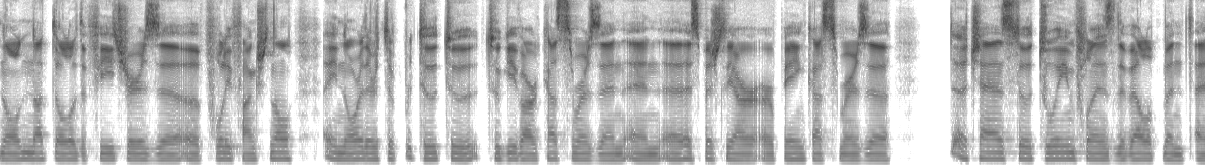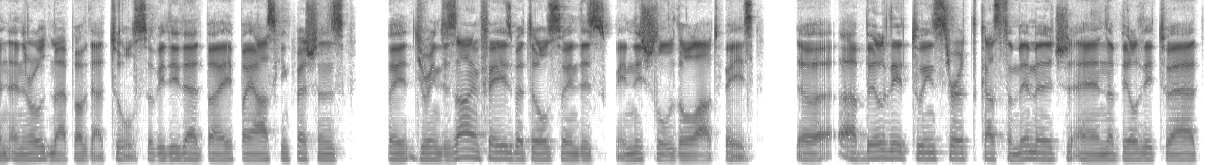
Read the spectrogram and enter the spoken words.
no, not all of the features uh, uh, fully functional in order to to to to give our customers and and uh, especially our, our paying customers uh, a chance to to influence development and, and roadmap of that tool. So we did that by by asking questions by, during design phase, but also in this initial rollout phase. The ability to insert custom image and ability to add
